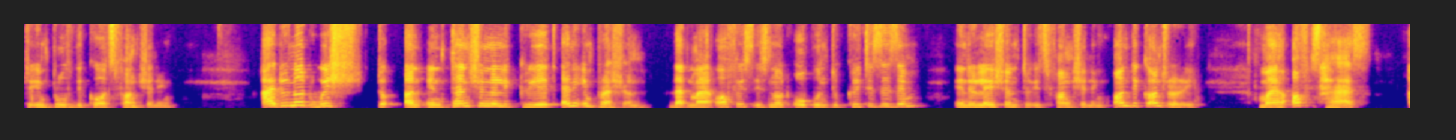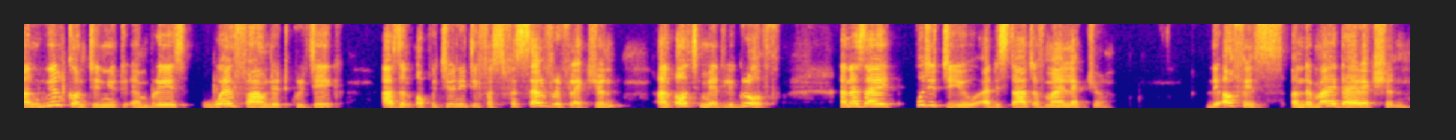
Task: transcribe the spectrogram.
to improve the court's functioning. I do not wish to unintentionally create any impression that my office is not open to criticism in relation to its functioning. On the contrary, my office has and will continue to embrace well-founded critique as an opportunity for, for self-reflection and ultimately growth. And as I put it to you at the start of my lecture, the office, under my direction,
